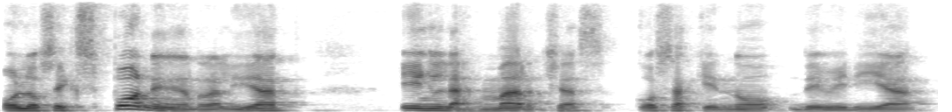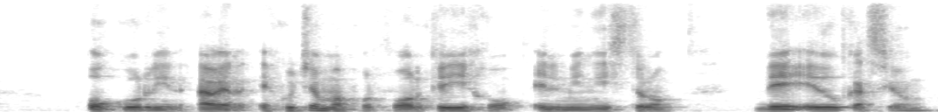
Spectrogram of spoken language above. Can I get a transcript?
o los exponen en realidad en las marchas, cosa que no debería ocurrir. A ver, escuchemos por favor qué dijo el ministro de Educación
